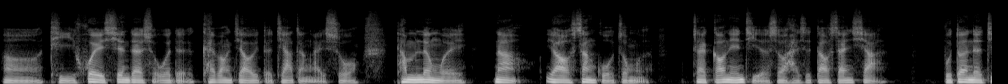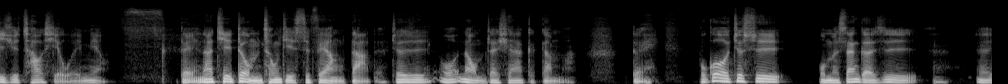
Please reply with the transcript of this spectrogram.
呃体会现在所谓的开放教育的家长来说，他们认为那要上国中了，在高年级的时候还是到山下不断的继续抄写为妙。对，那其实对我们冲击是非常大的，就是我那我们在现在该干嘛？对，不过就是我们三个是。呃，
